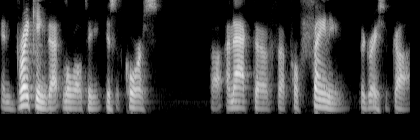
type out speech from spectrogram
And breaking that loyalty is, of course, uh, an act of uh, profaning the grace of God.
